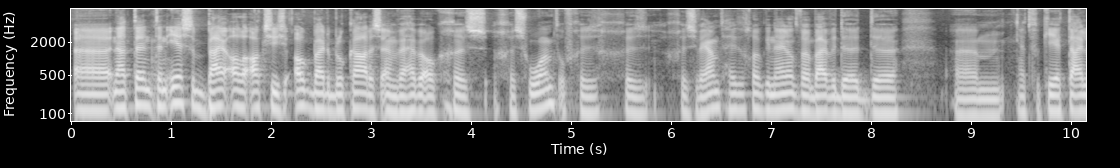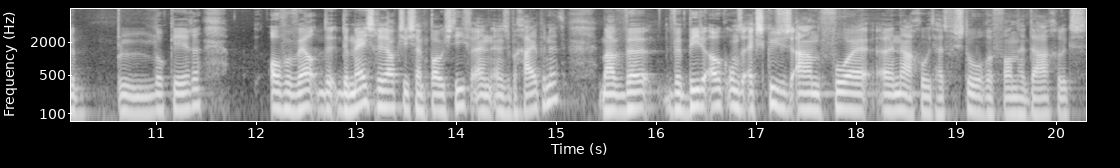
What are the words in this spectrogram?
Eh, nou, ten, ten eerste bij alle acties, ook bij de blokkades. En we hebben ook ges, geswarmd, of ge, ge- gezwermd heet het geloof ik in Nederland. Waarbij we de, de, ehm, het verkeer tijdelijk blokkeren. Overwel, de, de meeste reacties zijn positief en, en ze begrijpen het. Maar we, we bieden ook onze excuses aan voor eh, nou goed, het verstoren van het dagelijks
